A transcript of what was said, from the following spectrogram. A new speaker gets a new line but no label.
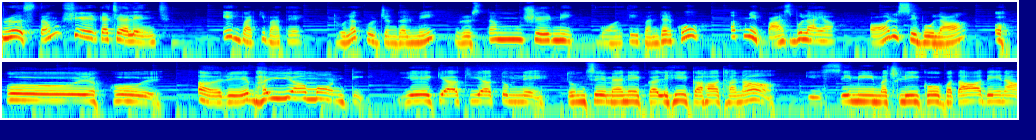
रुस्तम शेर का चैलेंज एक बार की बात है। ढोलकपुर जंगल में रुस्तम शेर ने मोंटी बंदर को अपने पास बुलाया और उससे बोला ओहोय होय। अरे भैया मोंटी, ये क्या किया तुमने? तुमसे मैंने कल ही कहा था ना कि सिमी मछली को बता देना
